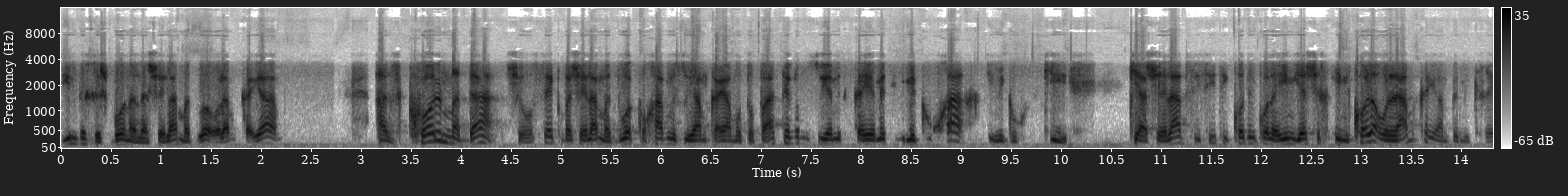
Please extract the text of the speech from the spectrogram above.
דין וחשבון על השאלה מדוע העולם קיים, אז כל מדע שעוסק בשאלה מדוע כוכב מסוים קיים או תופעת טבע מסוימת קיימת היא מגוחך, כי, מגוח, כי, כי השאלה הבסיסית היא קודם כל האם יש, אם כל העולם קיים במקרה,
